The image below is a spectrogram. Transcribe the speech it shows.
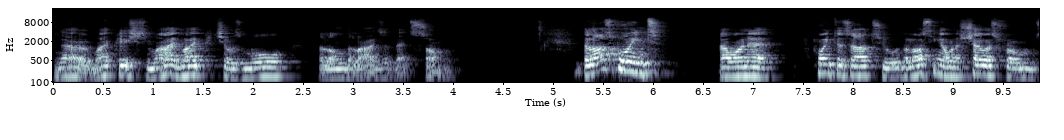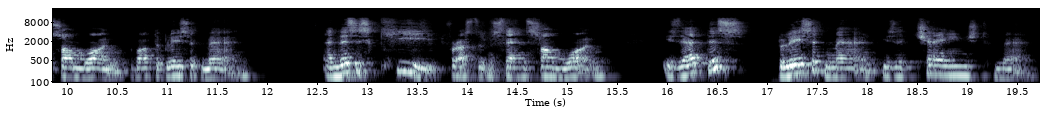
No, my picture, my, my picture was more along the lines of that song. The last point I want to point us out to, or the last thing I want to show us from Psalm 1 about the blessed man, and this is key for us to understand Psalm 1, is that this blessed man is a changed man.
